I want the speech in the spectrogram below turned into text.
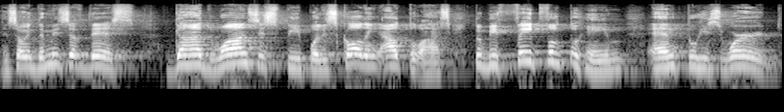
And so, in the midst of this, God wants His people, is calling out to us to be faithful to Him and to His Word.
